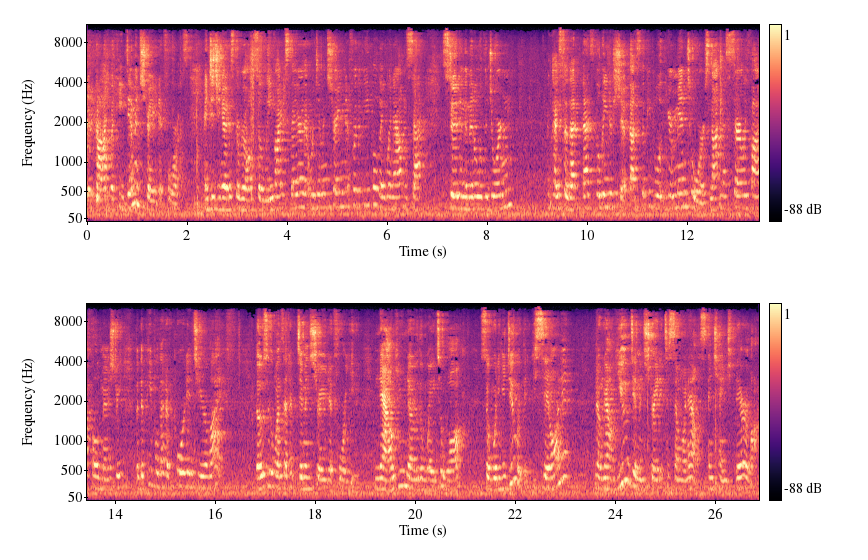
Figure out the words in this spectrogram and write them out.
with God, but He demonstrated it for us. And did you notice there were also Levites there that were demonstrating it for the people? They went out and sat, stood in the middle of the Jordan. Okay, so that, that's the leadership. That's the people, your mentors, not necessarily fivefold ministry, but the people that have poured into your life. Those are the ones that have demonstrated it for you. Now you know the way to walk. So what do you do with it? You sit on it? No, now you demonstrate it to someone else and change their life,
